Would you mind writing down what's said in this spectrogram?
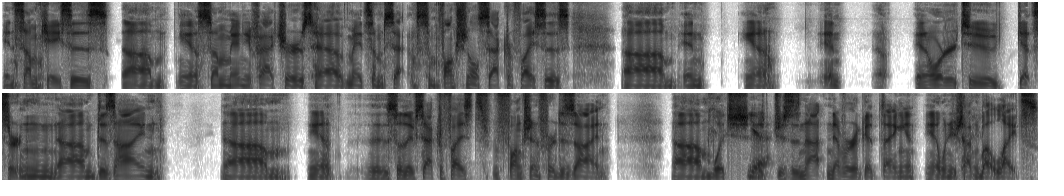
in some cases um you know some manufacturers have made some sa- some functional sacrifices um in you know in in order to get certain um design um you know so they've sacrificed function for design um, which Yeah. just is not never a good thing. You know, when you're talking about lights.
